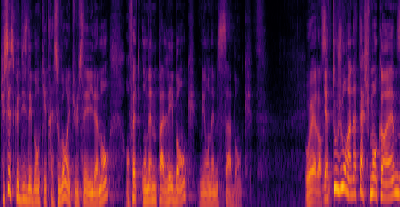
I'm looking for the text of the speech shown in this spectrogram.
Tu sais ce que disent les banquiers très souvent, et tu le sais évidemment. En fait, on n'aime pas les banques, mais on aime sa banque. Ouais, alors Il y a toujours un attachement quand même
